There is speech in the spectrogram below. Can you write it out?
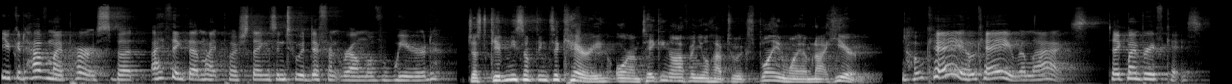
You could have my purse, but I think that might push things into a different realm of weird. Just give me something to carry, or I'm taking off and you'll have to explain why I'm not here. Okay, okay, relax. take my briefcase.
